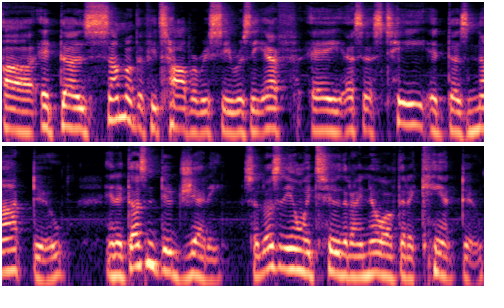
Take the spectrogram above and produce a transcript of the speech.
Uh, it does some of the Futaba receivers, the FASST, it does not do, and it doesn't do Jeti. So those are the only two that I know of that it can't do.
